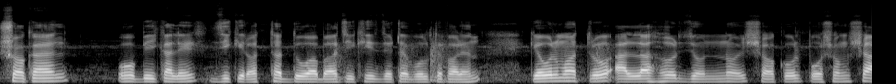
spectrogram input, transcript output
সকাল ও বিকালের জিকির, অর্থাৎ দোয়া বা জিকির যেটা বলতে পারেন, কেবলমাত্র আল্লাহর জন্যই সকল প্রশংসা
